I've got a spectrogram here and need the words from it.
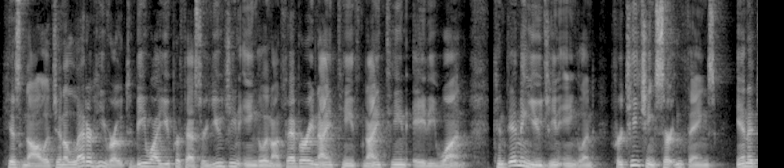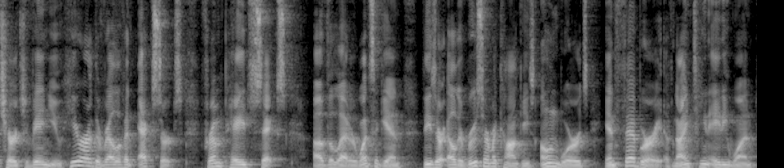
his knowledge in a letter he wrote to BYU professor Eugene England on February 19, 1981, condemning Eugene England for teaching certain things in a church venue. Here are the relevant excerpts from page 6 of the letter. Once again, these are Elder Bruce R. McConkie's own words in February of 1981,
